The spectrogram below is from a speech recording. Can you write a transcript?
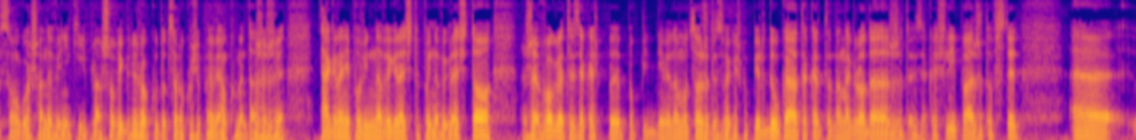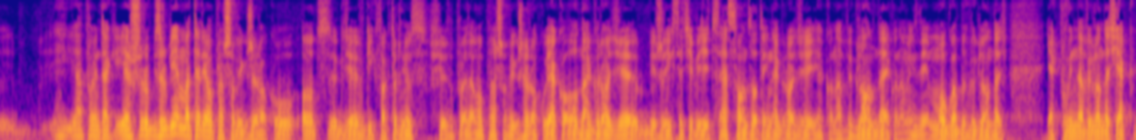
są ogłaszane wyniki planszowej gry roku, to co roku się pojawiają komentarze, że ta gra nie powinna wygrać, to powinno wygrać to, że w ogóle to jest jakaś nie wiadomo co, że to jest jakaś popierdółka taka ta, ta nagroda, że to jest jakaś lipa, że to wstyd. Eee, ja powiem tak, ja już rob, zrobiłem materiał o planszowej grze roku, od, gdzie w Geek Factor News się wypowiadam o planszowej grze roku jako o nagrodzie. Jeżeli chcecie wiedzieć, co ja sądzę o tej nagrodzie, jak ona wygląda, jak ona moim zdaniem mogłaby wyglądać, jak powinna wyglądać, jak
